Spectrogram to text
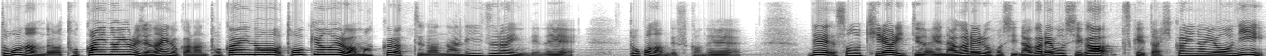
どうなんだろう。都会の夜じゃないのかな。都会の東京の夜は真っ暗っていうのはなりづらいんでね。どこなんですかね。でそのキラリっていうのは、ね、流れる星流れ星がつけた光のように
